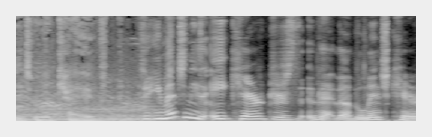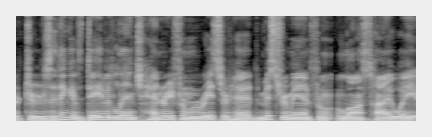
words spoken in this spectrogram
into a cave. So you mentioned these eight characters, that the Lynch characters. I think it was David Lynch, Henry from Eraserhead, Mystery Man from Lost Highway,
